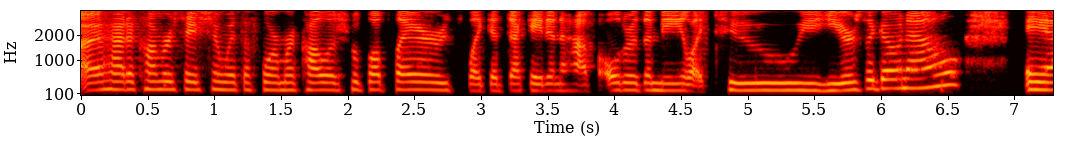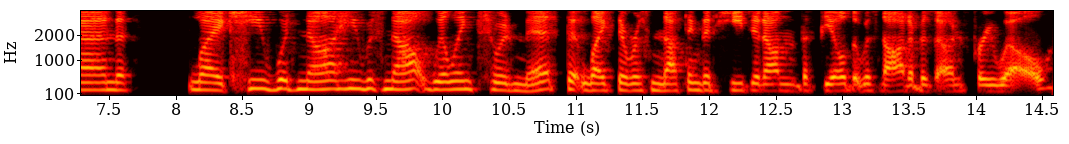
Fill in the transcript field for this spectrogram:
I had a conversation with a former college football player who's like a decade and a half older than me, like two years ago now. And like he would not, he was not willing to admit that like there was nothing that he did on the field that was not of his own free will.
